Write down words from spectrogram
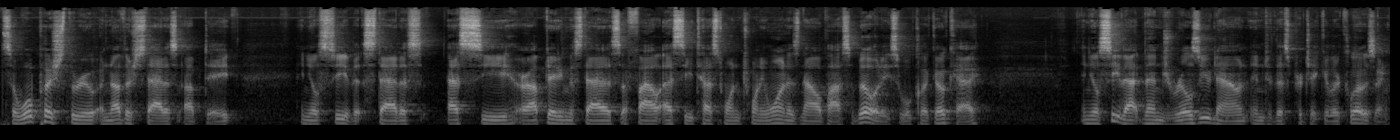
So we'll push through another status update and you'll see that status SC or updating the status of file SC test 121 is now a possibility. So we'll click OK. And you'll see that then drills you down into this particular closing.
